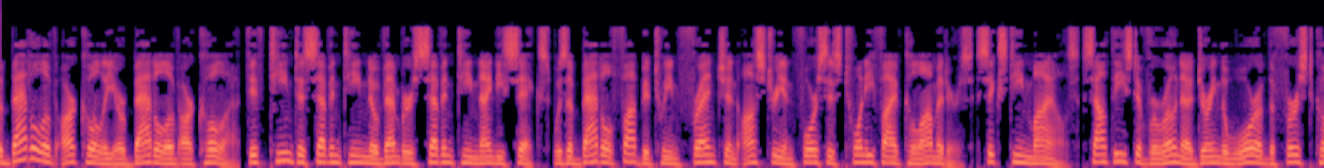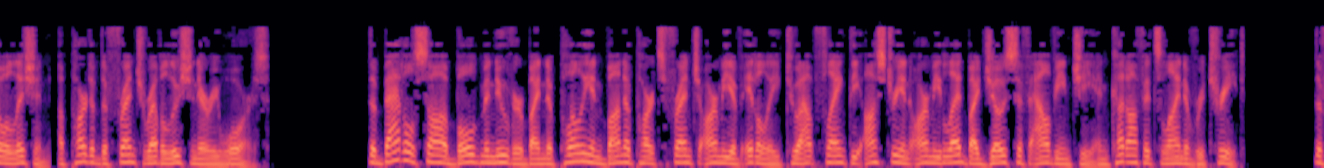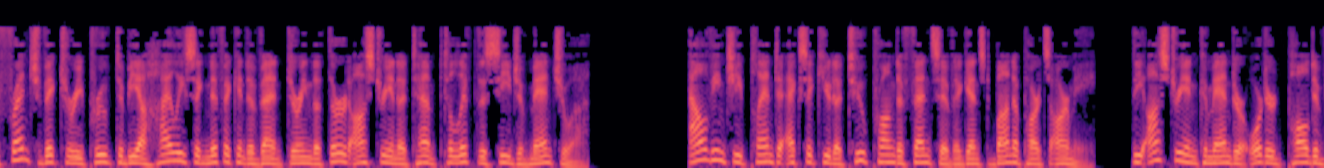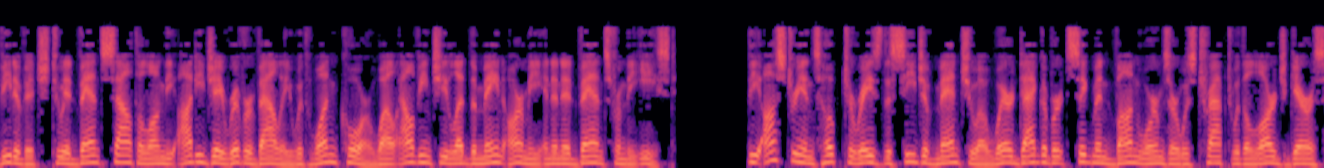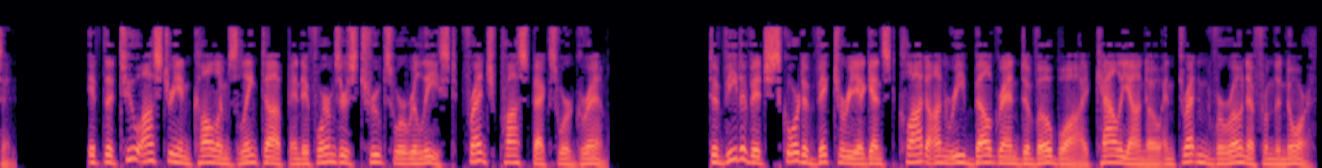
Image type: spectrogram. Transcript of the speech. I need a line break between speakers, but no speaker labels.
The Battle of Arcole or Battle of Arcola 15 to 17 November 1796 was a battle fought between French and Austrian forces 25 kilometers 16 miles southeast of Verona during the War of the First Coalition, a part of the French Revolutionary Wars. The battle saw a bold maneuver by Napoleon Bonaparte's French Army of Italy to outflank the Austrian army led by Joseph Alvinci and cut off its line of retreat. The French victory proved to be a highly significant event during the Third Austrian attempt to lift the siege of Mantua. Alvinci planned to execute a two-pronged offensive against Bonaparte's army. The Austrian commander ordered Paul Davidovich to advance south along the Adige River valley with one corps while Alvinci led the main army in an advance from the east. The Austrians hoped to raise the siege of Mantua where Dagobert Sigmund von Wurmser was trapped with a large garrison. If the two Austrian columns linked up and if Wurmser's troops were released, French prospects were grim. Davidovich scored a victory against Claude-Henri Belgrand de Vaubois at Calliano and threatened Verona from the north.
